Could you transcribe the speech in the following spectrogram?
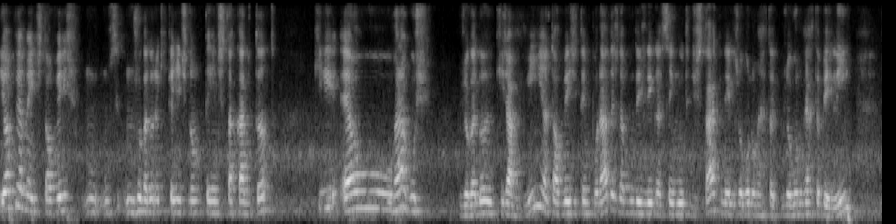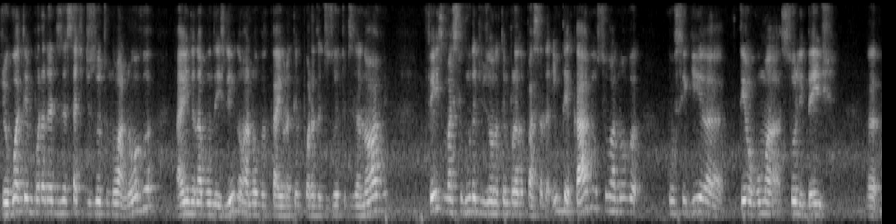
E, obviamente, talvez um, um, um, jogador aqui que a gente não tenha destacado tanto, que é o Haraguchi, jogador que já vinha talvez de temporadas da Bundesliga sem muito destaque, né? ele jogou no, Hertha, jogou no Hertha Berlim, jogou a temporada 17-18 no Hannover, ainda na Bundesliga, o Hannover caiu na temporada 18-19, fez uma segunda divisão na temporada passada impecável, se o Hannover conseguia ter alguma solidez, uh,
